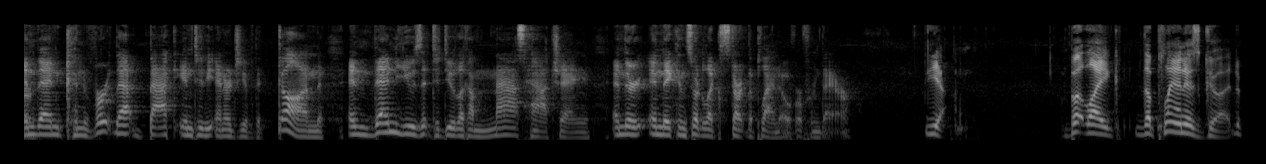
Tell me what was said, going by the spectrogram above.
and then convert that back into the energy of the gun, and then use it to do like a mass hatching, and they are and they can sort of like start the plan over from there. Yeah. But like the plan is good.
